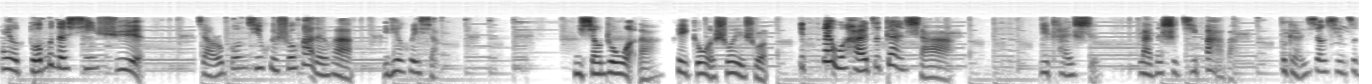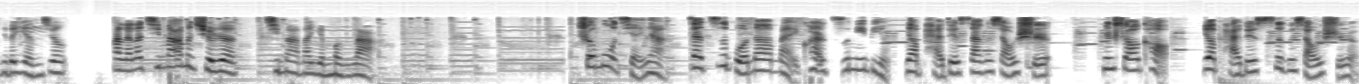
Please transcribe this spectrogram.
还有多么的心虚。假如公鸡会说话的话，一定会想。你相中我了，可以跟我说一说，你带我孩子干啥？一开始来的是鸡爸爸，不敢相信自己的眼睛，喊来了鸡妈妈确认，鸡妈妈也懵了。说目前呀，在淄博呢买一块紫米饼要排队三个小时，吃烧烤要排队四个小时，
